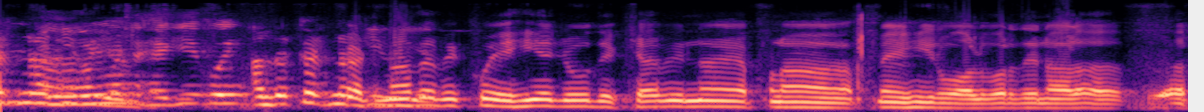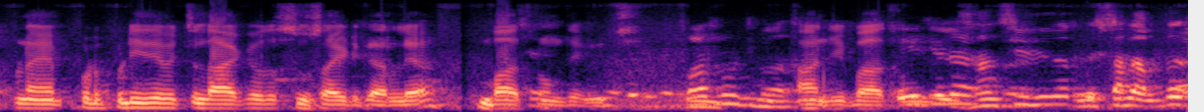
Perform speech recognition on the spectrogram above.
ਘਟਨਾ ਕੀ ਹੈਗੀ ਹੈ ਕੋਈ? ਅੰਦਰ ਘਟਨਾ ਕੀ ਘਟਨਾ ਤਾਂ ਵੇਖੋ ਇਹੀ ਹੈ ਜੋ ਦੇਖਿਆ ਵੀ ਇਹਨੇ ਆਪਣਾ ਆਪਣੇ ਹੀ ਰਿਵਾਲਵਰ ਦੇ ਨਾਲ ਆਪਣੇ ਪੁੜਪੜੀ ਦੇ ਵਿੱਚ ਲਾ ਕੇ ਉਹ ਸੁਸਾਈਡ ਕਰ ਲਿਆ ਬਾਥਰੂਮ ਦੇ ਵਿੱਚ। ਹਾਂਜੀ ਬਾਥਰੂਮ ਦੇ ਵਿੱਚ। ਸਾਂਸੀ ਦੀ ਦਾ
